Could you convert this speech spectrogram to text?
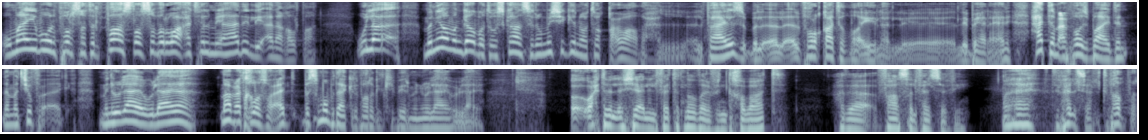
وما يبون فرصة الفاصله صفر واحد في المية هذه اللي أنا غلطان. ولا من يوم انقلبت ويسكونسن وميشيغان وأتوقع واضح الفايز بالفروقات الضئيلة اللي, بينها يعني حتى مع فوز بايدن لما تشوف من ولاية لولاية ما بعد خلصوا عد بس مو بذاك الفرق الكبير من ولاية لولاية. واحدة من الأشياء اللي لفتت نظري في الانتخابات هذا فاصل فلسفي. إيه تفلسف تفضل.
